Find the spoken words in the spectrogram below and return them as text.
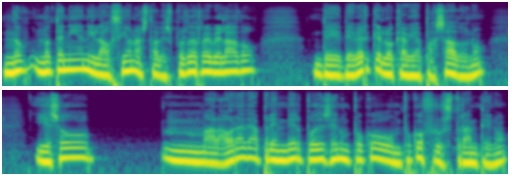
no, no tenía ni la opción hasta después de revelado de, de, ver qué es lo que había pasado, ¿no? Y eso a la hora de aprender puede ser un poco, un poco frustrante, ¿no?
